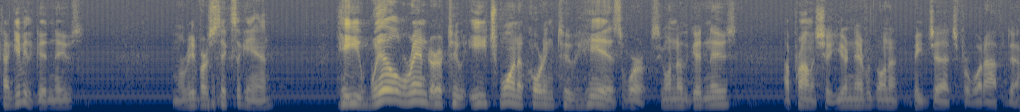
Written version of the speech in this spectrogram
Can I give you the good news? I'm going to read verse 6 again. He will render to each one according to his works. You want to know the good news? I promise you, you're never going to be judged for what I've done.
